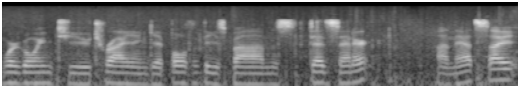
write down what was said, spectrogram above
We're going to try and get both of these bombs dead center on that site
